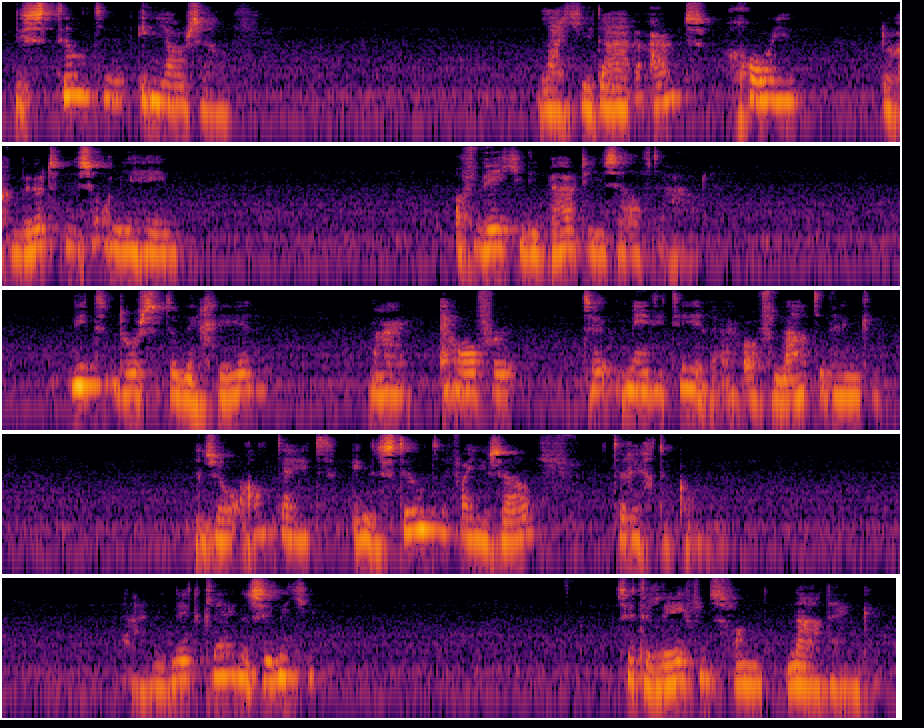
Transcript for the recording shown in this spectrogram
die stilte in jouzelf. Laat je daaruit gooien door gebeurtenissen om je heen? Of weet je die buiten jezelf te houden? Niet door ze te negeren, maar erover te mediteren, erover na te denken. En zo altijd in de stilte van jezelf terecht te komen. Ja, en in dit kleine zinnetje zitten levens van nadenken.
